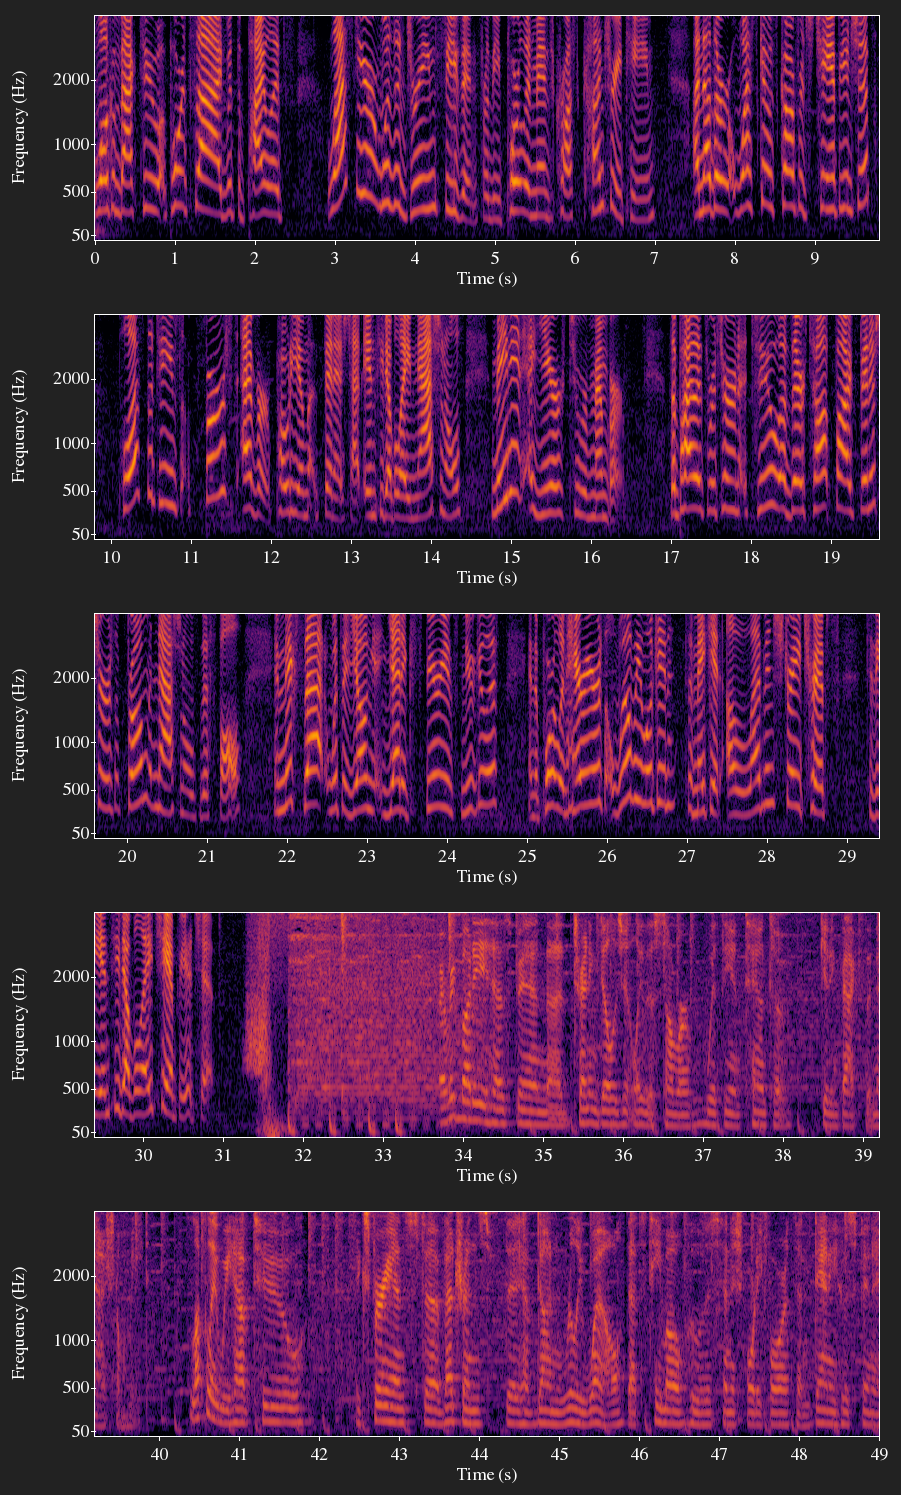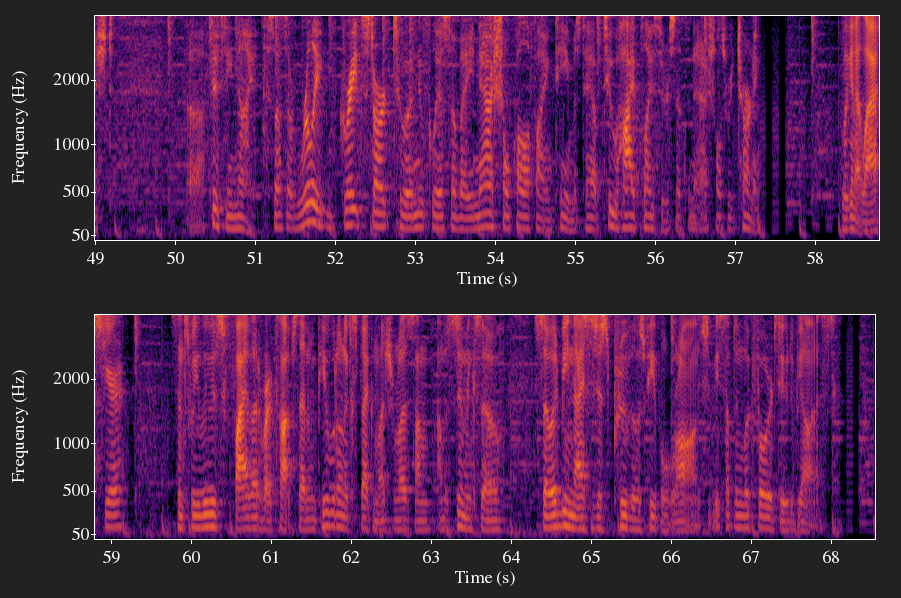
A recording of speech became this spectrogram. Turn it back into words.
Welcome back to Portside with the Pilots. Last year was a dream season for the Portland men's cross country team. Another West Coast Conference championship, plus the team's first ever podium finish at NCAA Nationals, made it a year to remember. The Pilots return two of their top five finishers from Nationals this fall and mix that with a young yet experienced nucleus, and the Portland Harriers will be looking to make it 11 straight trips to the NCAA championships. Everybody has been uh, training diligently this summer with the intent of getting back to the national meet. Luckily, we have two experienced uh, veterans that have done really well. That's Timo, who has finished 44th, and Danny, who's finished uh, 59th. So that's a really great start to a nucleus of a national qualifying team, is to have two high placers at the nationals returning. Looking at last year, since we lose five out of our top seven, people don't expect much from us, I'm, I'm assuming so. So it'd be nice to just prove those people wrong. It should be something to look forward to, to be honest.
